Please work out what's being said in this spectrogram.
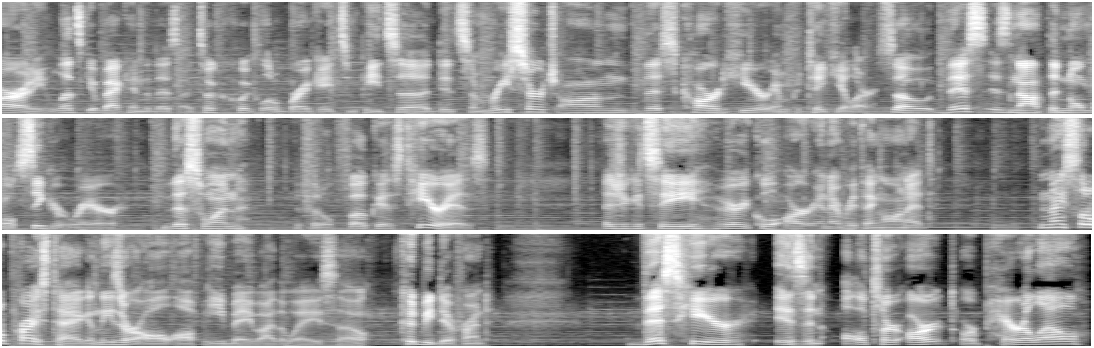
Alrighty, let's get back into this. I took a quick little break, ate some pizza, did some research on this card here in particular. So this is not the normal secret rare. This one, if it'll focus, here is. As you can see, very cool art and everything on it. Nice little price tag, and these are all off eBay by the way, so could be different. This here is an alter art or parallel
